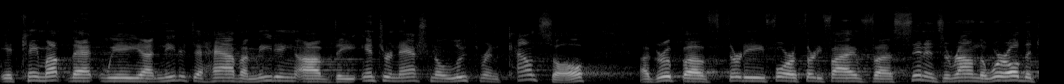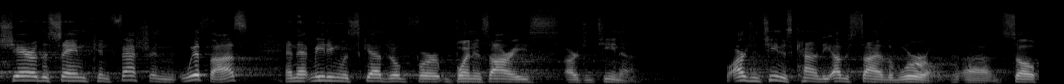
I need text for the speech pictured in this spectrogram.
it came up that we uh, needed to have a meeting of the International Lutheran Council, a group of 34 or 35 uh, synods around the world that share the same confession with us, and that meeting was scheduled for Buenos Aires, Argentina. Well, Argentina is kind of the other side of the world. Uh, so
